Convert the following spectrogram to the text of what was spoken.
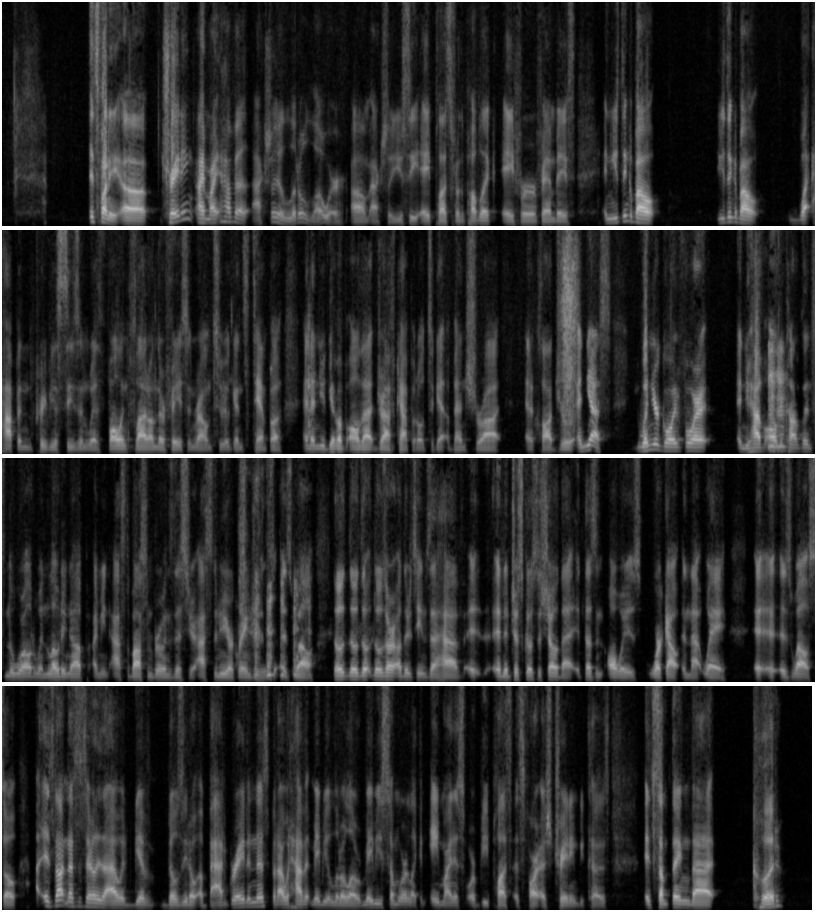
It's funny. Uh, trading, I might have a actually a little lower. Um, actually, you see A plus for the public, A for fan base, and you think about you think about what happened the previous season with falling flat on their face in round two against Tampa, and then you give up all that draft capital to get a Ben Chiarot and a Claude Giroux. And yes, when you're going for it and you have all mm-hmm. the confidence in the world when loading up, I mean, ask the Boston Bruins this year, ask the New York Rangers as, as, well. Those, those, those are other teams that have it, and it just goes to show that it doesn't always work out in that way as well. So uh, it's not necessarily that I would give Bill Zito a bad grade in this, but I would have it maybe a little lower, maybe somewhere like an A minus or B plus as far as trading because it's something that could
